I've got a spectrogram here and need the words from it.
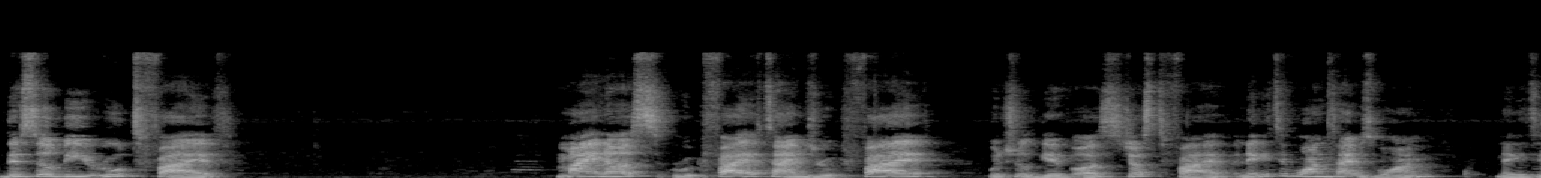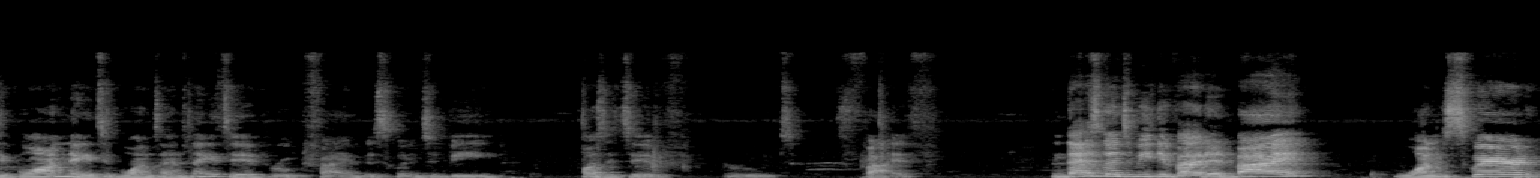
This will be root 5 minus root 5 times root 5, which will give us just 5. Negative 1 times 1, negative 1, negative 1 times negative root 5 is going to be positive root 5. And that is going to be divided by 1 squared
